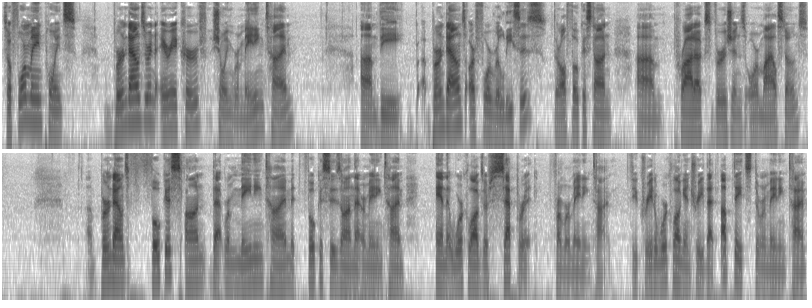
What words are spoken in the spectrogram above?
So four main points. Burn downs are an area curve showing remaining time. Um, the burn downs are for releases. They're all focused on um, products, versions, or milestones. Uh, burn downs focus on that remaining time. It focuses on that remaining time, and that work logs are separate from remaining time. If you create a work log entry, that updates the remaining time,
